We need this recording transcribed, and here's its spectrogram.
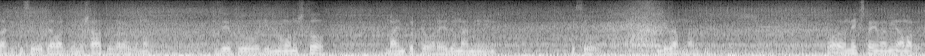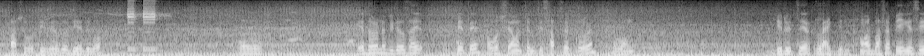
তাকে কিছু দেওয়ার জন্য, সাহায্য করার জন্য। যেহেতু হিন্দু মানুষ তো মাইন্ড করতে পারে, এই জন্য আমি কিছু দিলাম না আর কি তো নেক্সট টাইম আমি আমার পার্শ্ববর্তী যেহেতু দিয়ে দেবো। তো এ ধরনের ভিডিও চাই পেতে অবশ্যই আমার চ্যানেলটি সাবস্ক্রাইব করবেন এবং ভিডিওতে লাইক দেবেন। আমার বাসা পেয়ে গেছি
